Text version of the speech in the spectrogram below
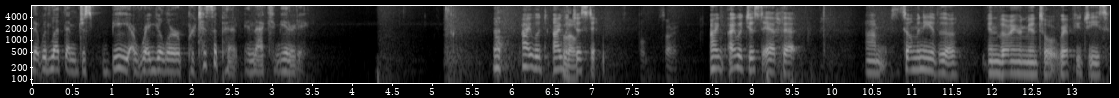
that would let them just be a regular participant in that community. I would, I would Hello. just, Sorry. I, I would just add that um, so many of the environmental refugees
